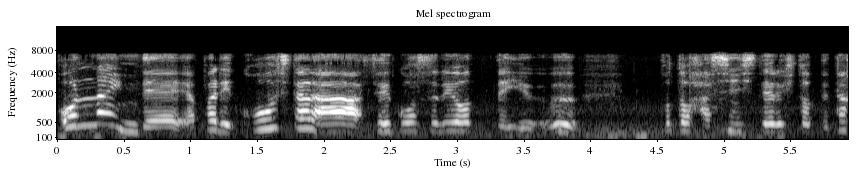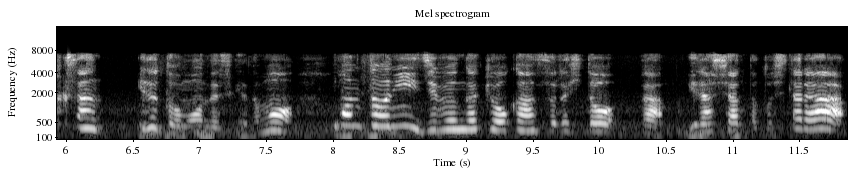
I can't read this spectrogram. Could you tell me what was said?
オンラインでやっぱりこうしたら成功するよっていうことを発信してる人ってたくさんいると思うんですけども本当に自分が共感する人がいらっしゃったとしたら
